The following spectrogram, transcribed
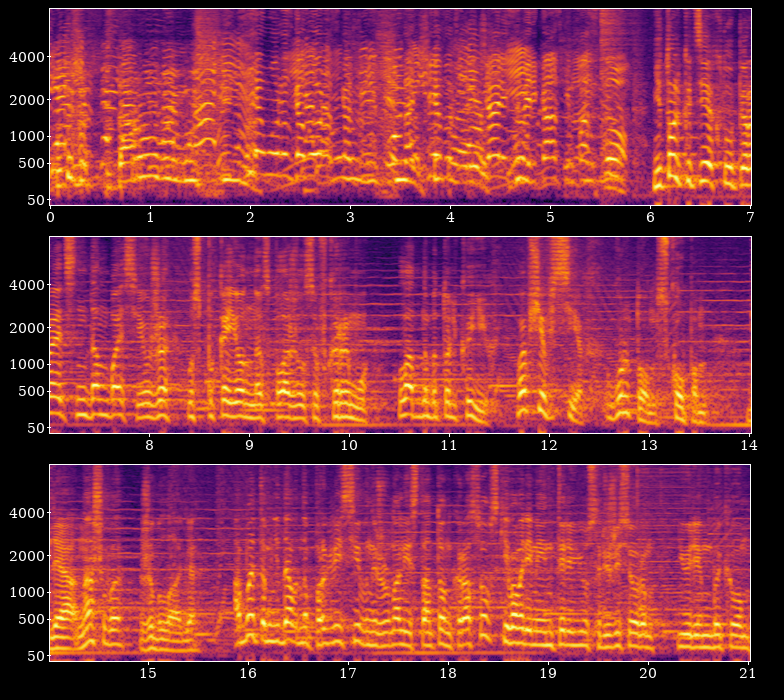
Ну ты же здоровый мужчина. Тему разговора скажите. Зачем вы встречались с американским послом? Не только тех, кто упирается на Донбассе и уже успокоенно расположился в Крыму, ладно бы только их, вообще всех, гуртом, скопом, для нашего же блага. Об этом недавно прогрессивный журналист Антон Красовский во время интервью с режиссером Юрием Быковым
